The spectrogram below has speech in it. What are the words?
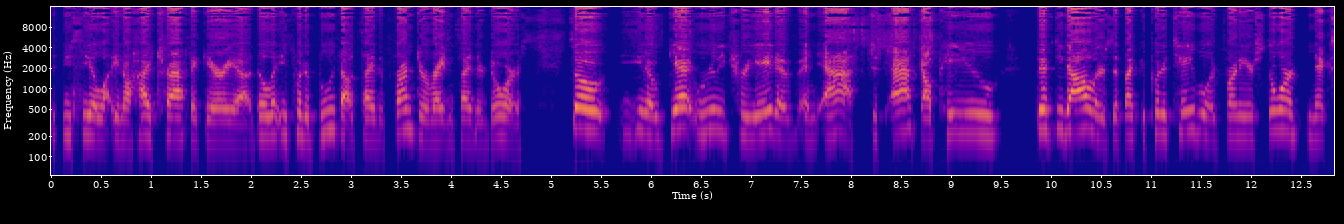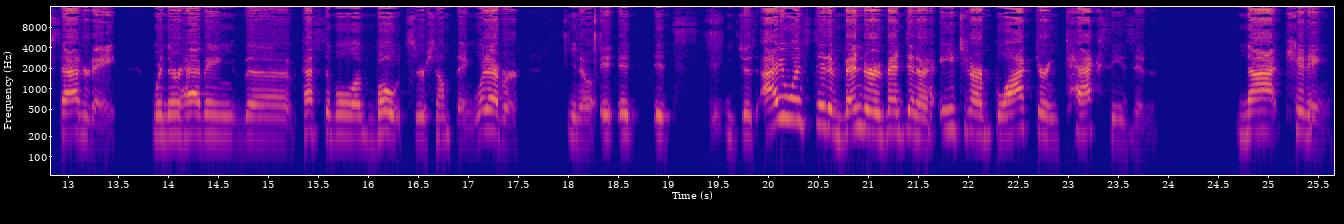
If you see a lot, you know, high traffic area, they'll let you put a booth outside the front or right inside their doors. So, you know, get really creative and ask. Just ask. I'll pay you $50 if I could put a table in front of your store next Saturday when they're having the festival of boats or something, whatever. You know, it, it it's just, I once did a vendor event in a H&R block during tax season. Not kidding.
